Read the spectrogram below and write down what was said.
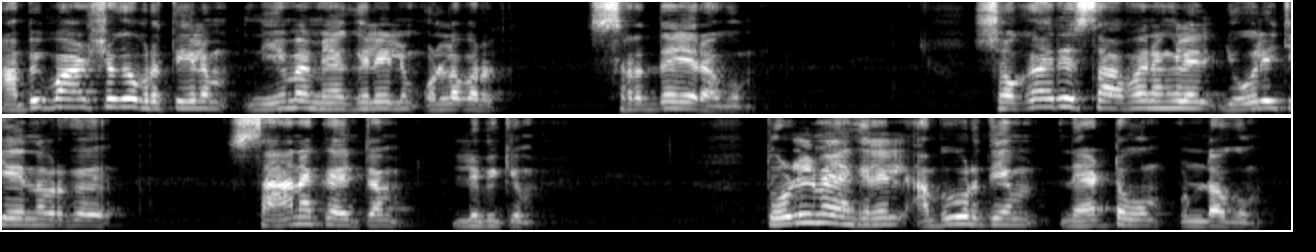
അഭിഭാഷക വൃത്തിയിലും നിയമമേഖലയിലും ഉള്ളവർ ശ്രദ്ധേയരാകും. സ്വകാര്യ സ്ഥാപനങ്ങളിൽ ജോലി ചെയ്യുന്നവർക്ക് സ്ഥാനക്കയറ്റം ലഭിക്കും. തൊഴിൽ മേഖലയിൽ അഭിവൃദ്ധിയും നേട്ടവും ഉണ്ടാകും.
